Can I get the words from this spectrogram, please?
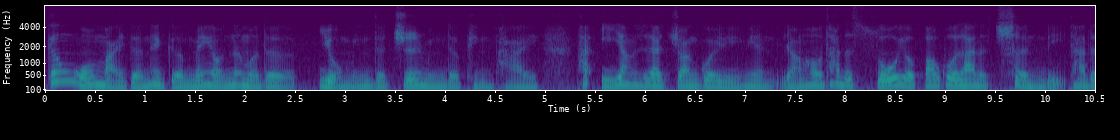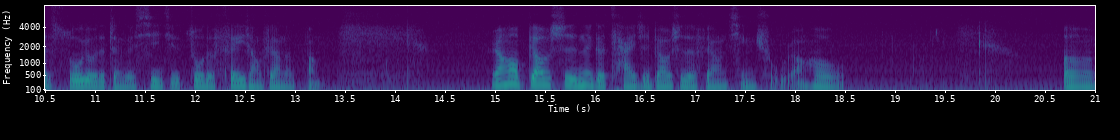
跟我买的那个没有那么的有名的知名的品牌，它一样是在专柜里面，然后它的所有包括它的衬里，它的所有的整个细节做的非常非常的棒。然后标示那个材质标示的非常清楚，然后，呃，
